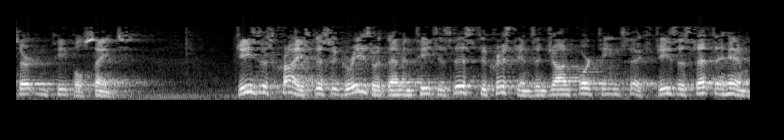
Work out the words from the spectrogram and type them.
certain people saints. Jesus Christ disagrees with them and teaches this to Christians in John 14:6. Jesus said to him,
